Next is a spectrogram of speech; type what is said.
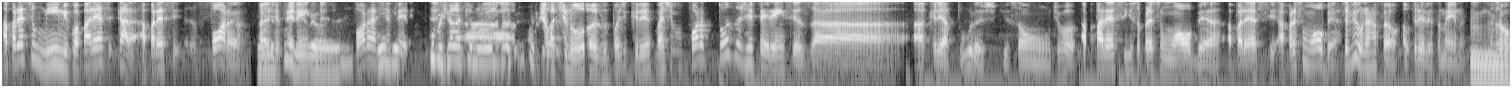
Aparece um mímico, aparece. Cara, aparece fora as Olha, referências. comigo, Fora as referências. Cubo gelatinoso. Ah, gelatinoso, pode crer. Mas, tipo, fora todas as referências a, a criaturas que são. Tipo, aparece isso, aparece um Albert, aparece. Aparece um Albert. Você viu, né, Rafael? O trailer também, né? Hum, Não,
